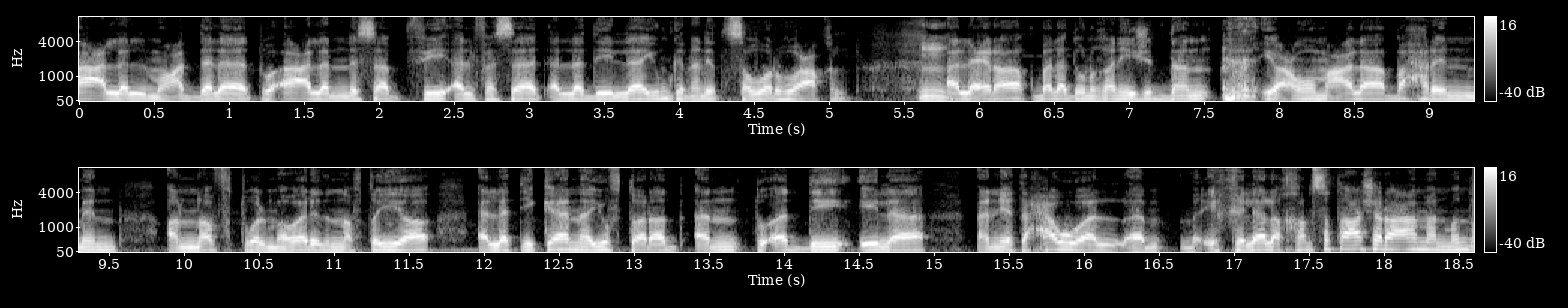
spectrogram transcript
اعلى المعدلات وأعلى النسب في الفساد الذي لا يمكن أن يتصوره عقل. العراق بلد غني جدا يعوم على بحر من النفط والموارد النفطية التي كان يفترض أن تؤدي إلى أن يتحول خلال 15 عاما منذ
